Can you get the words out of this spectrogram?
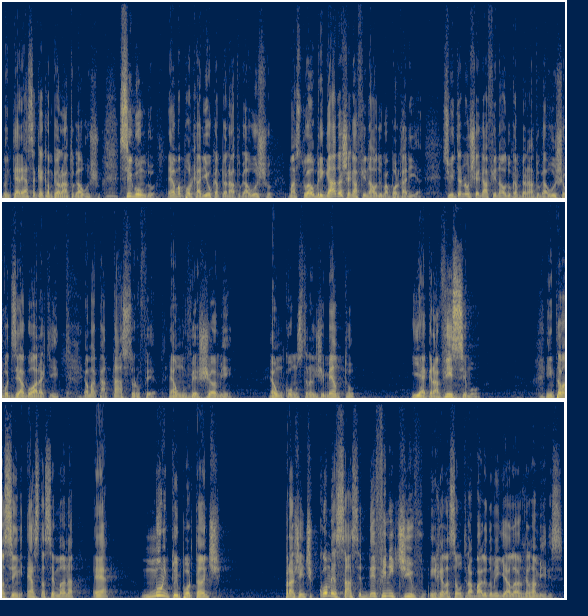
Não interessa que é Campeonato Gaúcho. Segundo, é uma porcaria o Campeonato Gaúcho, mas tu é obrigado a chegar à final de uma porcaria. Se o Inter não chegar à final do Campeonato Gaúcho, eu vou dizer agora aqui, é uma catástrofe, é um vexame, é um constrangimento e é gravíssimo. Então, assim, esta semana é muito importante para a gente começar a ser definitivo em relação ao trabalho do Miguel Ángel Ramírez.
